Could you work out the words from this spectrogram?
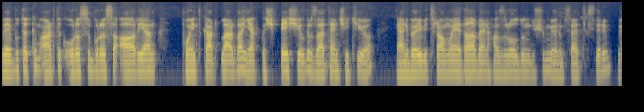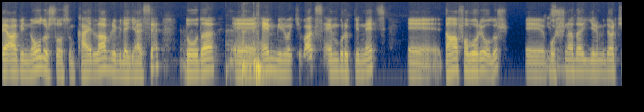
ve bu takım artık orası burası ağrıyan point guardlardan yaklaşık 5 yıldır zaten çekiyor. Yani böyle bir travmaya daha ben hazır olduğunu düşünmüyorum Celtics'lerin. Ve abi ne olursa olsun Kyle Lowry bile gelse doğuda e, hem Milwaukee Bucks hem Brooklyn Nets e, daha favori olur. E, boşuna da 24,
